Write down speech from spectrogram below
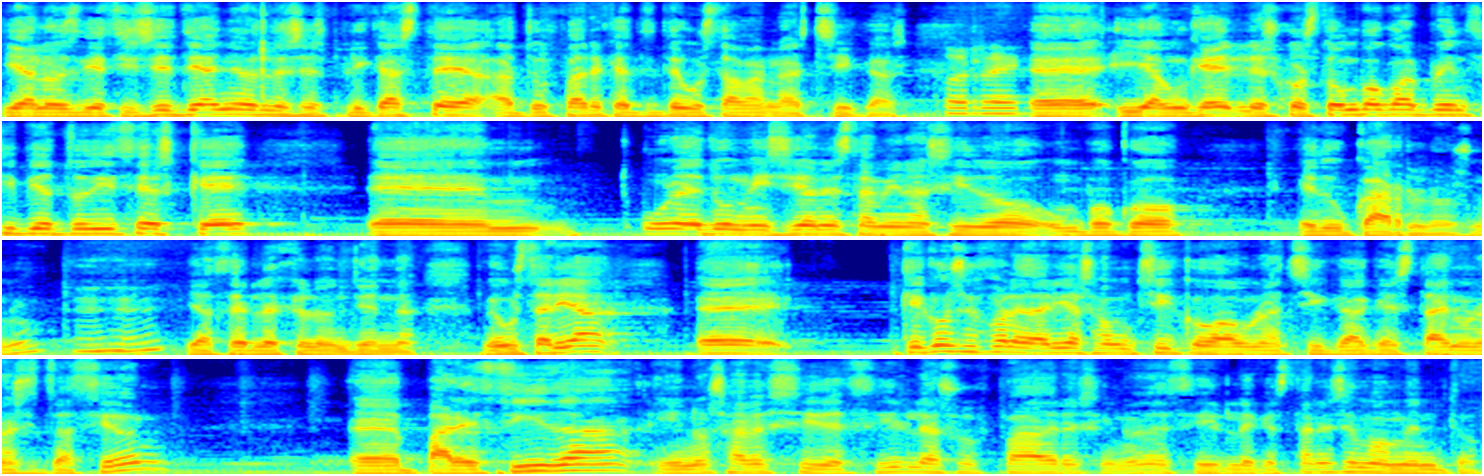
y a los 17 años les explicaste a tus padres que a ti te gustaban las chicas. Correcto. Eh, y aunque les costó un poco al principio, tú dices que eh, una de tus misiones también ha sido un poco educarlos, ¿no? Y hacerles que lo entiendan. Me gustaría, eh, ¿qué consejo le darías a un chico o a una chica que está en una situación eh, parecida y no sabe si decirle a sus padres y no decirle que está en ese momento?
